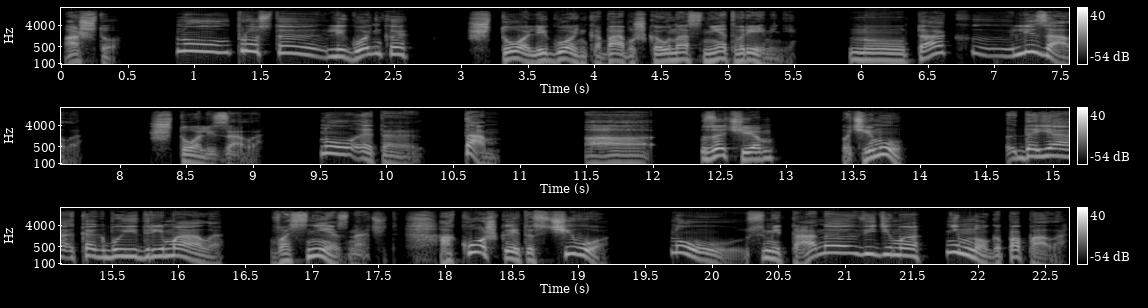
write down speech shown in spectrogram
А что? Ну, просто легонько. Что легонько, бабушка, у нас нет времени. Ну, так, лизала. Что лизала? Ну, это, там. А зачем? Почему? Да я как бы и дремала. Во сне, значит. А кошка это с чего? Ну, сметана, видимо, немного попала.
